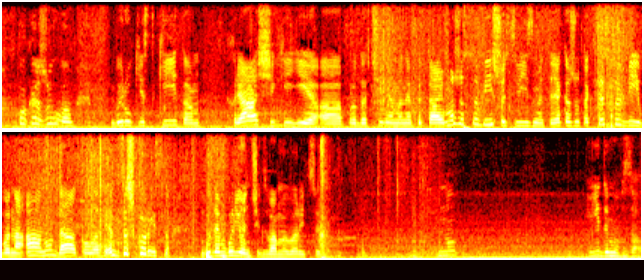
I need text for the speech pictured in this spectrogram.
покажу вам. Беру кістки, там хрящики є, а продавчиня мене питає, може собі щось візьмете? Я кажу, так це собі. Вона, а, ну да, колаген, це ж корисно. Будемо бульйончик з вами варити сьогодні. Ну, їдемо в зал.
